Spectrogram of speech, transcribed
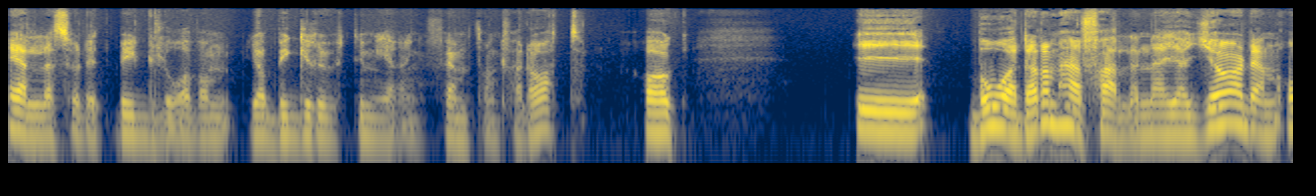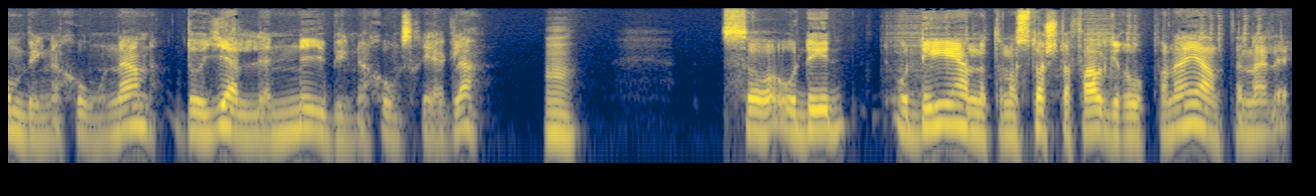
eller så är det ett bygglov om jag bygger ut i mer än 15 kvadrat. Och i båda de här fallen, när jag gör den ombyggnationen, då gäller nybyggnationsregler. Mm. Så, och det, och det är en av de största fallgroparna egentligen, eller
